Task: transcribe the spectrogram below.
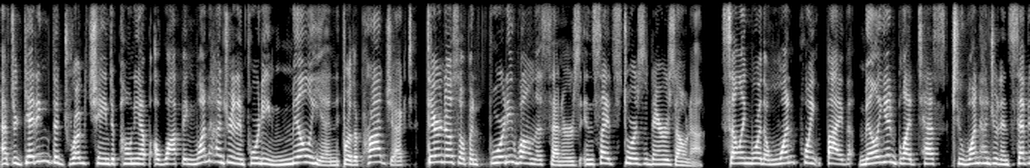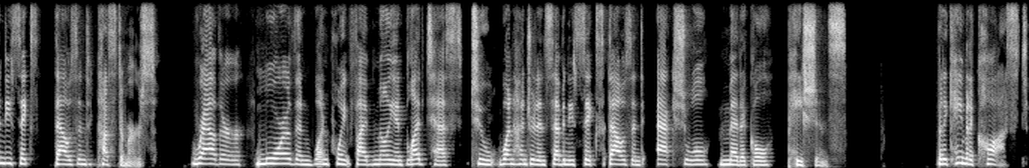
After getting the drug chain to pony up a whopping 140 million for the project, Theranos opened 40 wellness centers inside stores in Arizona, selling more than 1.5 million blood tests to 176,000 customers rather more than 1.5 million blood tests to 176,000 actual medical patients. But it came at a cost.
